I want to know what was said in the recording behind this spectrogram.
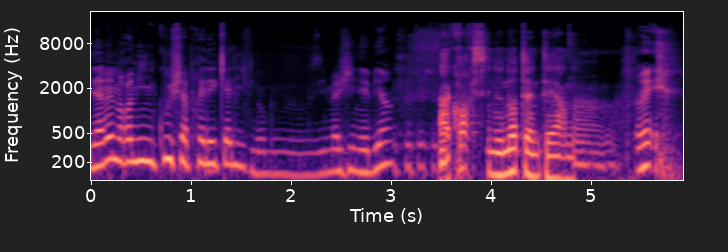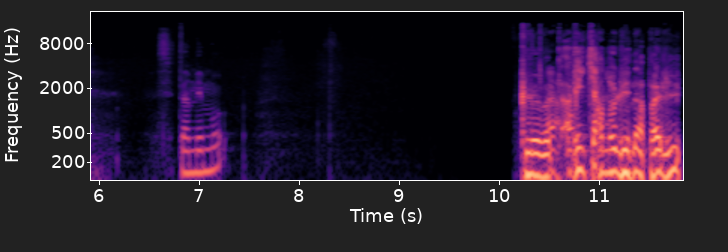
Il a même remis une couche après les qualifs, donc vous imaginez bien. À croire que c'est une note interne. Oui, c'est un mémo. Que Voilà. Ricardo lui n'a pas lu.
